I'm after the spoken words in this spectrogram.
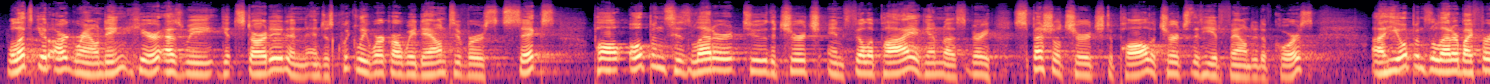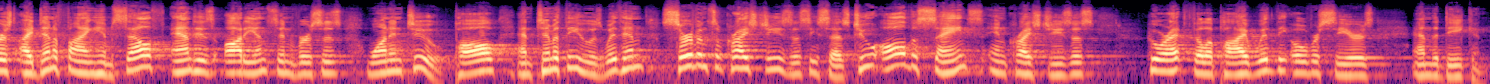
Well, let's get our grounding here as we get started and, and just quickly work our way down to verse 6. Paul opens his letter to the church in Philippi, again, a very special church to Paul, a church that he had founded, of course. Uh, he opens the letter by first identifying himself and his audience in verses 1 and 2. Paul and Timothy, who is with him, servants of Christ Jesus, he says, to all the saints in Christ Jesus who are at Philippi with the overseers and the deacon.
